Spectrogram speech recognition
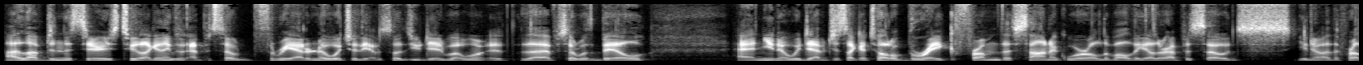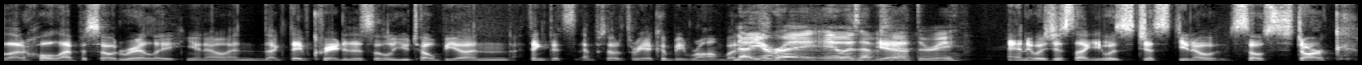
I loved in the series too. Like I think it was episode three. I don't know which of the episodes you did, but the episode with Bill, and you know we'd have just like a total break from the Sonic world of all the other episodes. You know, for that whole episode, really. You know, and like they've created this little utopia, and I think that's episode three. I could be wrong, but no, you're right. It was episode Yeah. three. and it was just like it was just you know so stark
